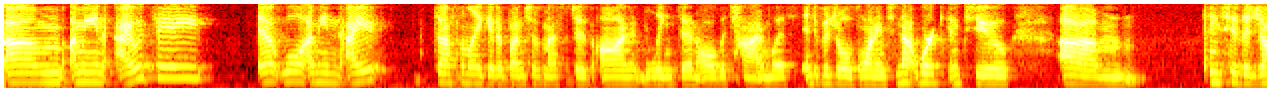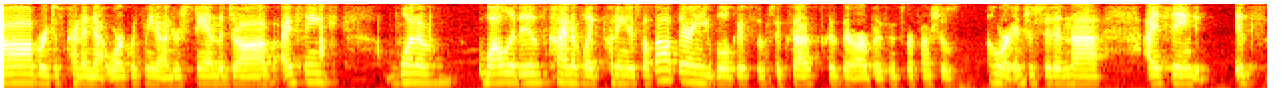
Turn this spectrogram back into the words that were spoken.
Um, I mean, I would say, it, well, I mean, I definitely get a bunch of messages on LinkedIn all the time with individuals wanting to network into um, into the job or just kind of network with me to understand the job. I think one of while it is kind of like putting yourself out there and you will get some success because there are business professionals who are interested in that, I think it's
